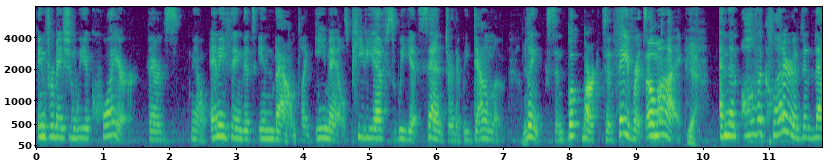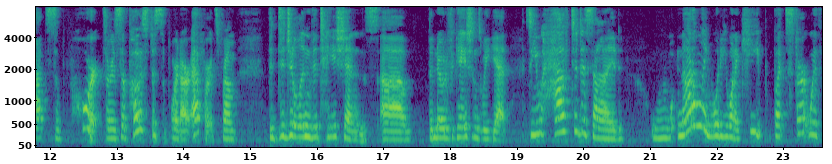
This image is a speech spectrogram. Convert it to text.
information we acquire. There's you know anything that's inbound, like emails, PDFs we get sent or that we download, links and bookmarks and favorites. Oh my! Yeah. And then all the clutter that that supports or is supposed to support our efforts from the digital invitations, um, the notifications we get. So you have to decide w- not only what do you want to keep, but start with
